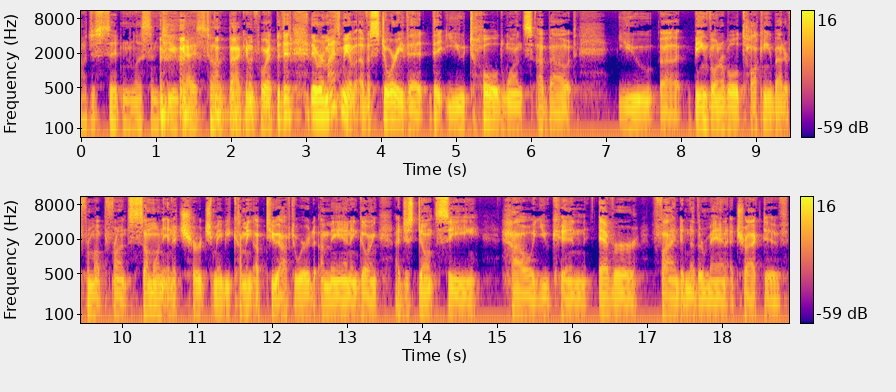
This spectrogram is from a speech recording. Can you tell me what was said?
I'll just sit and listen to you guys talk back and forth. But this, it reminds me of, of, a story that that you told once about you uh, being vulnerable, talking about it from up front. Someone in a church maybe coming up to you afterward, a man, and going, "I just don't see." How you can ever find another man attractive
